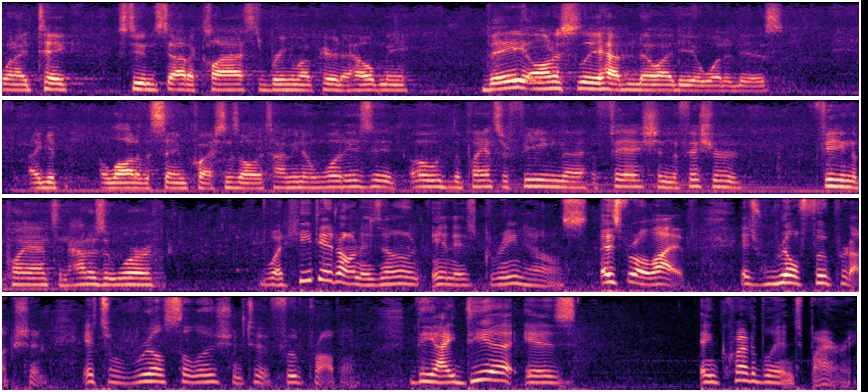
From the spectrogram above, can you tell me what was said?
when I take students out of class to bring them up here to help me, they honestly have no idea what it is. I get a lot of the same questions all the time. You know, what is it? Oh, the plants are feeding the fish, and the fish are feeding the plants, and how does it work? What he did on his own in his greenhouse is real life. It's real food production. It's a real solution to a food problem. The idea is incredibly inspiring.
